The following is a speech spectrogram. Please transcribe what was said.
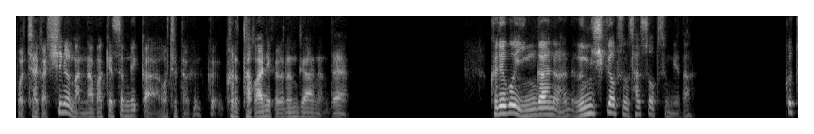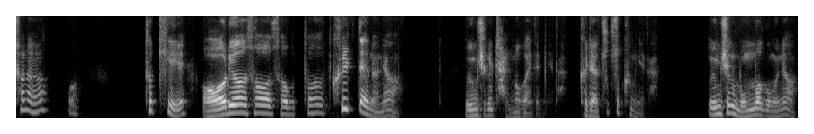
뭐 제가 신을 만나봤겠습니까? 어쨌든 그, 그- 그렇다고 하니까 그런 게 하는데 그리고 인간은 음식이 없으면 살 수 없습니다. 그렇잖아요. 뭐 특히 어려서부터 클 때는요 음식을 잘 먹어야 됩니다. 그래야 축축 큽니다. 음식을 못 먹으면요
